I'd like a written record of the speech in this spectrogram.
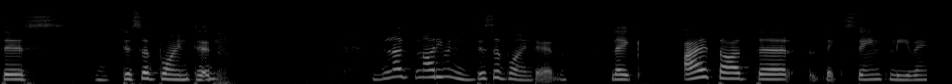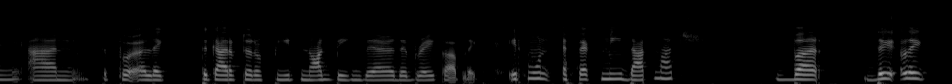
this disappointed. like, not even disappointed. Like, I thought that like Saint leaving and the uh, like the character of Pete not being there, the breakup, like it won't affect me that much. But they like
